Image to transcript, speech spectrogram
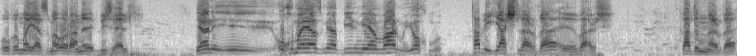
Okuma yazma oranı güzel. Yani e, okuma yazmaya bilmeyen var mı yok mu? Tabii yaşlarda e, var. Kadınlarda.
